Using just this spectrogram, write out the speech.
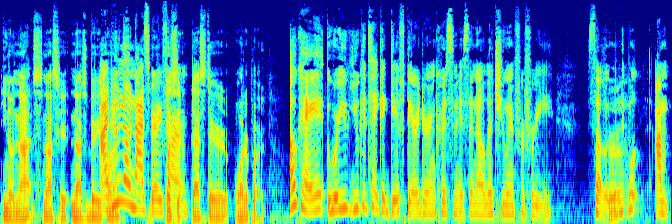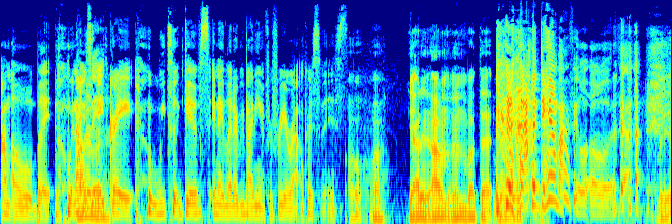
you know, Knott's Knott's Knott's Berry I do know Knott's Berry It's- Farm. that's their water park. Okay, where you you could take a gift there during Christmas and they'll let you in for free. So well, I'm I'm old, but when I, I was in eighth grade, we took gifts and they let everybody in for free around Christmas. Oh wow. Yeah, I didn't. I don't know nothing about that. But, yeah, Damn, I feel old. yeah.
